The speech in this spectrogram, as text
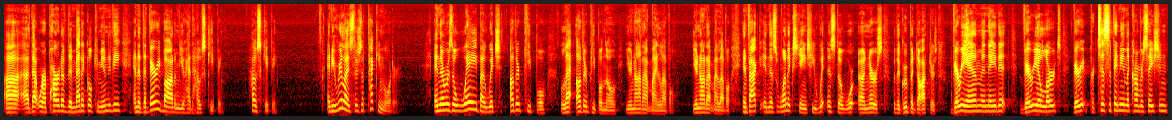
uh, uh, that were a part of the medical community. And at the very bottom, you had housekeeping. Housekeeping. And he realized there's a pecking order. And there was a way by which other people let other people know you're not at my level. You're not at my level. In fact, in this one exchange, he witnessed a, a, nurse with a group of doctors, very animated, very alert, very participating in the conversation.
